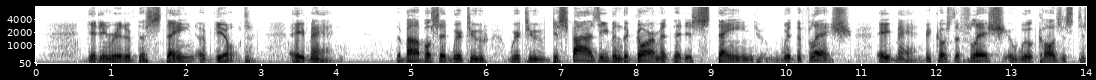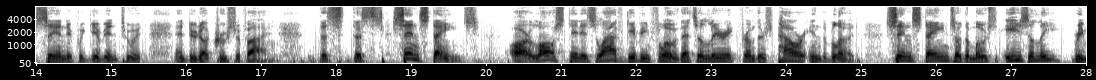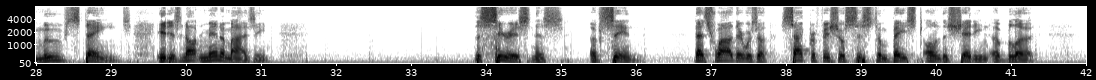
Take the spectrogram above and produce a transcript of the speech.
Getting rid of the stain of guilt. Amen. The Bible said we're to we're to despise even the garment that is stained with the flesh. Amen. Because the flesh will cause us to sin if we give in to it and do not crucify it. The, the sin stains are lost in its life giving flow. That's a lyric from There's Power in the Blood. Sin stains are the most easily removed stains. It is not minimizing the seriousness of sin. That's why there was a sacrificial system based on the shedding of blood.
